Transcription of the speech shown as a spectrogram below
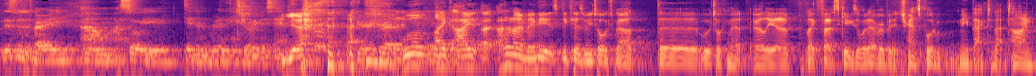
This was a very. Um, I saw you didn't really enjoy this answer. Yeah. Well, like I, I, I don't know. Maybe it's because we talked about the we were talking about earlier, like first gigs or whatever. But it transported me back to that time,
